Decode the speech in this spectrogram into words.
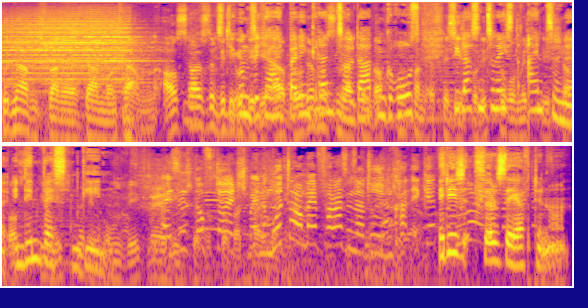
Guten Abend, meine Damen und Herren. Ausreise ist die Unsicherheit bei den Grenzsoldaten groß. Sie lassen zunächst Einzelne in den Westen gehen. It is Thursday afternoon.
